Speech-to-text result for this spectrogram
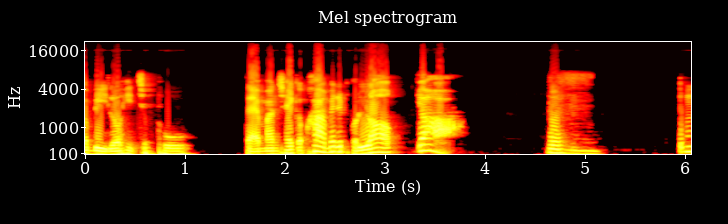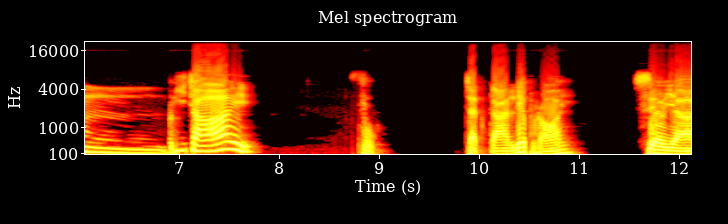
กระบี่โลหิตชมพู แต่มันใช้กับข้าไม่ได้ผลหรอก ย่าปุ๊มตุ้มพี่ชายฟุก จัดการเรียบร้อย เสี่ยวหยา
